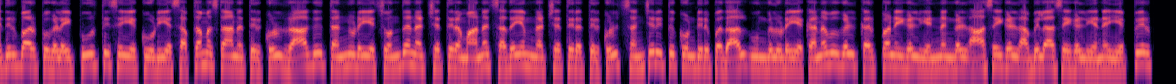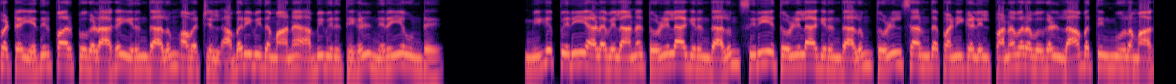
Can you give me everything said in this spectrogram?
எதிர்பார்ப்புகளை பூர்த்தி செய்யக்கூடிய சப்தமஸ்தானத்திற்குள் ராகு தன்னுடைய சொந்த நட்சத்திரமான சதயம் நட்சத்திரத்திற்குள் சஞ்சரித்துக் கொண்டிருப்பதால் உங்களுடைய கனவுகள் கற்பனைகள் எண்ணங்கள் ஆசைகள் அபிலாசைகள் என எப்பேற்பட்ட எதிர்பார்ப்புகளாக இருந்தாலும் அவற்றில் அபரிவிதமான அபிவிருத்திகள் நிறைய உண்டு. மிக பெரிய அளவிலான தொழிலாகிருந்தாலும் சிறிய தொழிலாகிருந்தாலும் தொழில் சார்ந்த பணிகளில் பணவரவுகள் லாபத்தின் மூலமாக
